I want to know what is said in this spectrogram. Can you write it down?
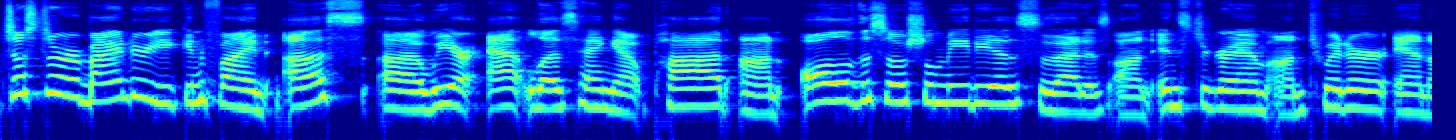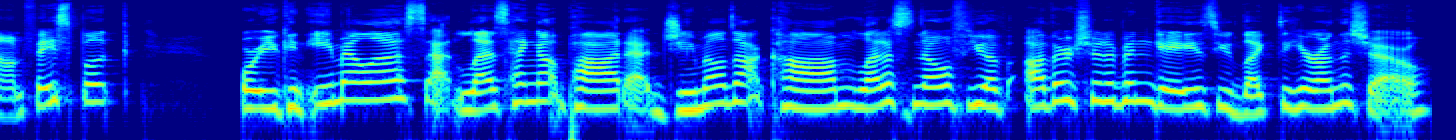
Just a reminder, you can find us. Uh, we are at Lez Hangout Pod on all of the social medias. So that is on Instagram, on Twitter, and on Facebook. Or you can email us at lezhangoutpod at gmail.com. Let us know if you have other should have been gays you'd like to hear on the show.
